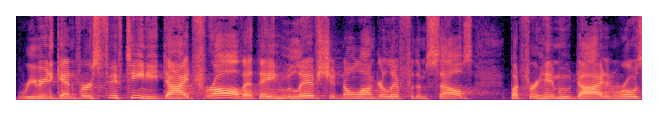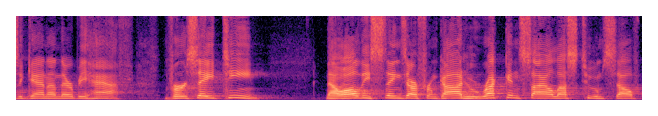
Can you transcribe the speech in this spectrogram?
We read again verse 15. He died for all, that they who live should no longer live for themselves, but for him who died and rose again on their behalf. Verse 18 Now all these things are from God who reconciled us to himself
